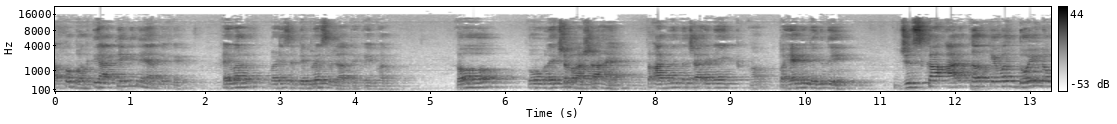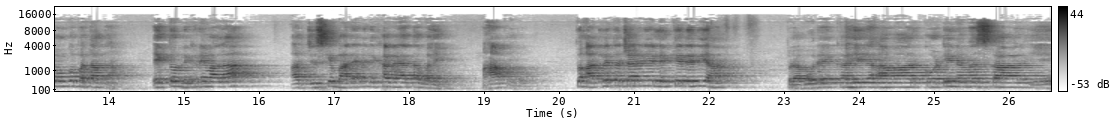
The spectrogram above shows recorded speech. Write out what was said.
आपको भक्ति आती है कि नहीं आती फिर? कई बार बड़े से डिप्रेस हो जाते हैं कई भक्त। तो तो म्लेच्छ भाषा है तो आद्वैत आचार्य ने एक हाँ, पहेली लिख दी जिसका अर्थ केवल दो ही लोगों को पता था। एक तो लिखने वाला और जिसके बारे में लिखा गया था वही महाप्रभु। तो अद्वैत आचार्य ने लिख के दे दिया प्रभु रे कही अमार कोटि नमस्कार ये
